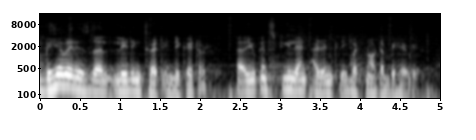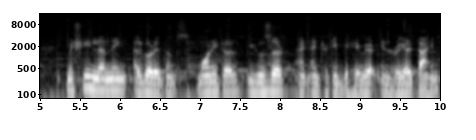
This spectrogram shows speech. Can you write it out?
Behavior is the leading threat indicator. Uh, you can steal an identity but not a behavior. Machine learning algorithms monitor user and entity behavior in real time.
